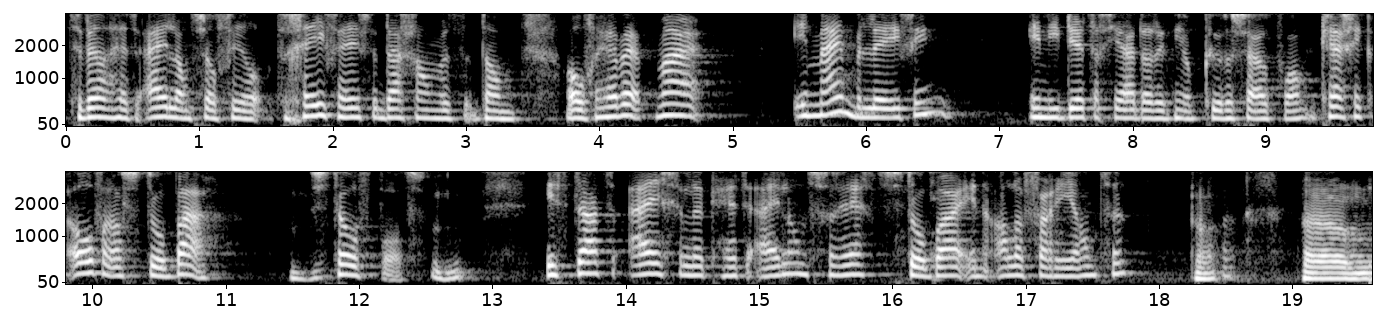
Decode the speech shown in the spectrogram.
Terwijl het eiland zoveel te geven heeft. En daar gaan we het dan over hebben. Maar in mijn beleving, in die 30 jaar dat ik nu op Curaçao kwam, krijg ik overal stoba, mm -hmm. stoofpot. Mm -hmm. Is dat eigenlijk het eilandsgerecht? Stoba in alle varianten? Ja. Um,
